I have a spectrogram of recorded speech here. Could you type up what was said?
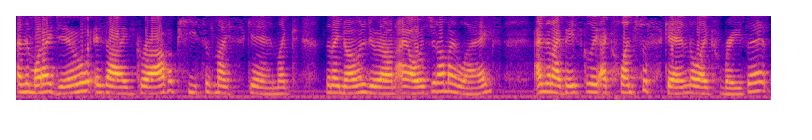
And then what I do is I grab a piece of my skin, like, that I know I'm going to do it on. I always do it on my legs. And then I basically, I clench the skin to, like, raise it.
